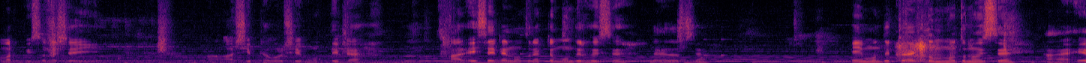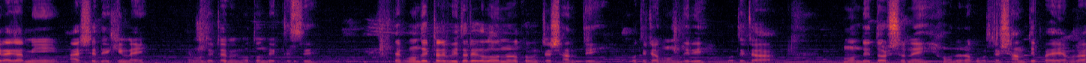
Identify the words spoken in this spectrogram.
আমার পিছনে সেই শিব ঠাকুরের সেই মূর্তিটা। আর এই সাইডে নতুন একটা মন্দির হয়েছে দেখা যাচ্ছে। এই মন্দিরটা একদম নতুন হয়েছে এর আগে আমি আসে দেখি নাই। এই মন্দিরটা আমি নতুন দেখতেছি। দেখ মন্দিরটার ভিতরে গেলে অন্যরকম একটা শান্তি, প্রতিটা মন্দিরই, প্রতিটা মন্দির দর্শনেই অন্যরকম একটা শান্তি পাই আমরা।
